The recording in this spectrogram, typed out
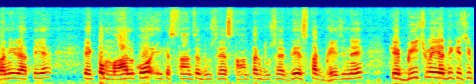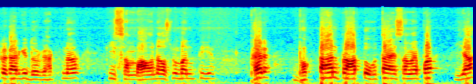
बनी रहती है, एक तो माल को एक स्थान से दूसरे स्थान तक, दूसरे देश तक भेजने के बीच में यदि किसी प्रकार की दुर्घटना की संभावना उसमें बनती है, फिर भुगतान प्राप्त होता है समय पर या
